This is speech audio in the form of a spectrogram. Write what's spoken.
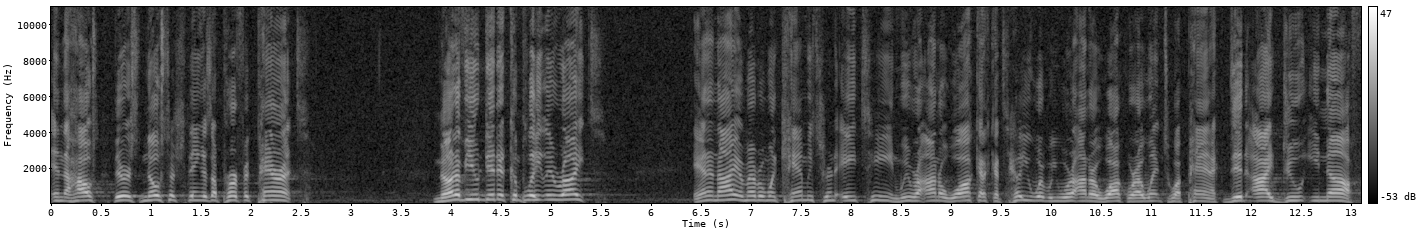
in the house, there is no such thing as a perfect parent. None of you did it completely right. Ann and I remember when Cami turned 18, we were on a walk, and I can tell you where we were on our walk where I went to a panic. Did I do enough?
